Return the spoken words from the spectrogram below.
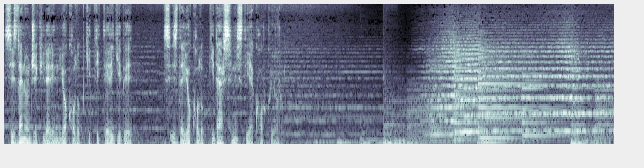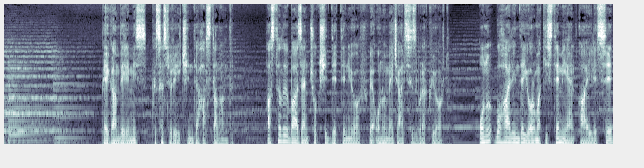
sizden öncekilerin yok olup gittikleri gibi siz de yok olup gidersiniz diye korkuyorum. Peygamberimiz kısa süre içinde hastalandı. Hastalığı bazen çok şiddetleniyor ve onu mecalsiz bırakıyordu. Onu bu halinde yormak istemeyen ailesi,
